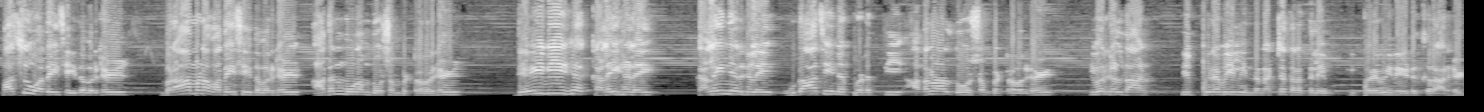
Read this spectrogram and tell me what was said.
பசு வதை செய்தவர்கள் பிராமண வதை செய்தவர்கள் அதன் மூலம் தோஷம் பெற்றவர்கள் தெய்வீக கலைகளை கலைஞர்களை உதாசீனப்படுத்தி அதனால் தோஷம் பெற்றவர்கள் இவர்கள்தான் இப்பிறவியில் இந்த நட்சத்திரத்திலே இப்பிறவியினை எடுக்கிறார்கள்.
